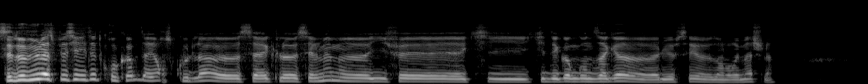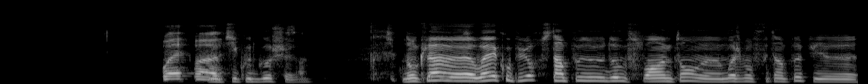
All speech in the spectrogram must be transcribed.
C'est devenu la spécialité de Crocop d'ailleurs, ce coup de là. euh, c'est avec le, c'est le même, euh, il fait, qui, qui dégomme Gonzaga euh, à l'UFC dans le rematch là. Ouais, ouais. Le petit coup de gauche. Coup Donc de- là, ouais, coupure. C'était un peu de... En même temps, moi je m'en foutais un peu, puis euh,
